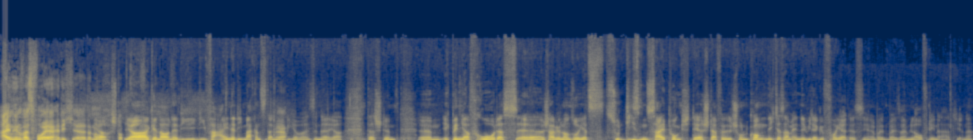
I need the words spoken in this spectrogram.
ein Hinweis vorher hätte ich äh, dann ja, auch stoppen Ja, genau. Ne, die, die Vereine, die machen es dann ja. möglicherweise. Ne? Ja, das stimmt. Ähm, ich bin ja froh, dass äh, Xabi Alonso jetzt zu diesem Zeitpunkt der Staffel schon kommt. Nicht, dass er am Ende wieder gefeuert ist ja, bei, bei seinem Lauf, den er hat hier. Ne?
